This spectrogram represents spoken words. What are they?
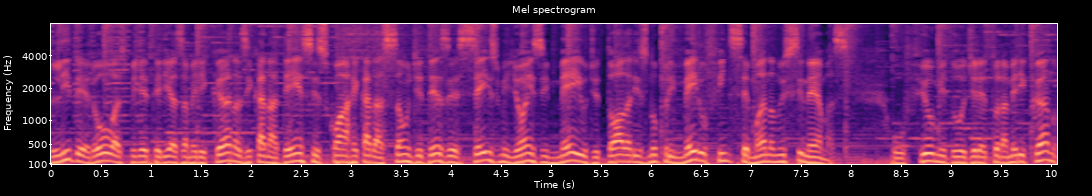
liderou as bilheterias americanas e canadenses com a arrecadação de 16 milhões e meio de dólares no primeiro fim de semana nos cinemas. O filme do diretor americano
